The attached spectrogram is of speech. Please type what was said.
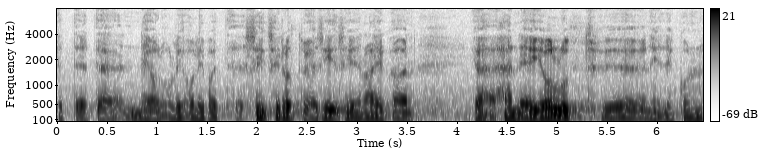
että, että ne olivat sidottuja siihen aikaan. Ja hän ei ollut eh, niin, niin kuin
